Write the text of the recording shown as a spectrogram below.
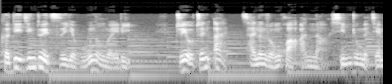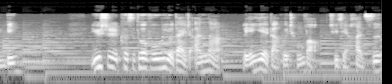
可地精对此也无能为力。只有真爱才能融化安娜心中的坚冰。于是克斯托夫又带着安娜连夜赶回城堡去见汉斯。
